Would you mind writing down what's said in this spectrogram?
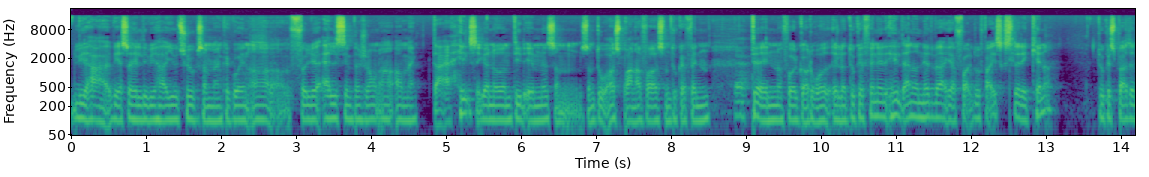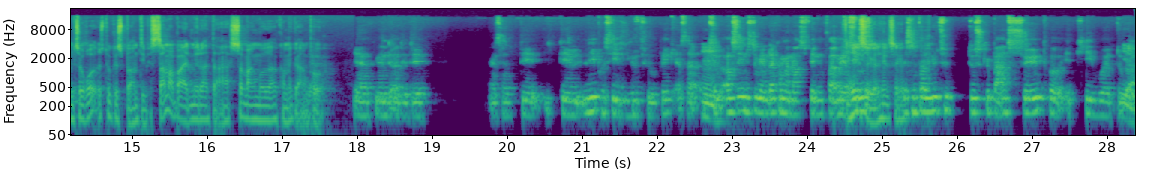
vi, har, vi er så heldige, vi har YouTube, som man kan gå ind og følge alle sine passioner, og man, der er helt sikkert noget om dit emne, som, som du også brænder for, som du kan finde Ja. derinde og få et godt råd. Eller du kan finde et helt andet netværk af folk, du faktisk slet ikke kender. Du kan spørge dem til råds, du kan spørge, om de vil samarbejde med dig. Der er så mange måder at komme i gang på. Ja, men og det er det. Altså, det, det er lige præcis YouTube, ikke? Altså, Mm. mm. også Instagram, der kan man også finde for. Men jeg Helt synes, sikkert, helt Jeg sikkert. synes bare, YouTube, du skal bare søge på et keyword, du Ja.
